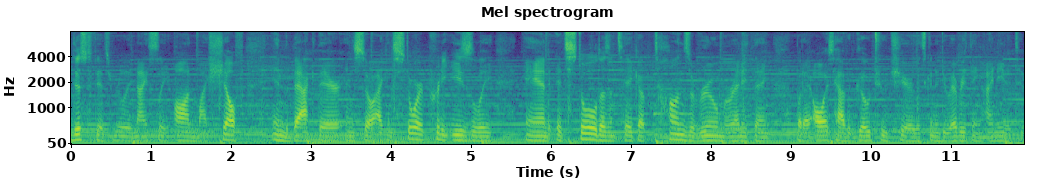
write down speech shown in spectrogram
this fits really nicely on my shelf in the back there, and so I can store it pretty easily and it still doesn't take up tons of room or anything, but I always have a go-to chair that's gonna do everything I need it to.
